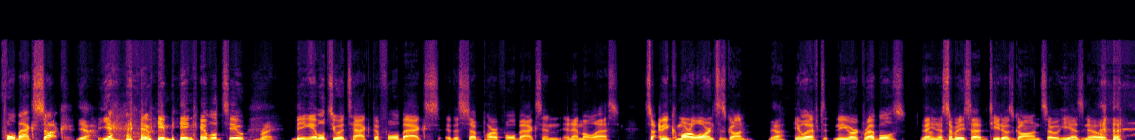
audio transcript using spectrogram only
Fullbacks suck. yeah, Yeah, Yeah. I mean being able to right. being able to attack the fullbacks, the subpar fullbacks in, in MLS. So I mean Kemar Lawrence is gone. Yeah. He left New York Red Bulls. And, Yeah. you know, somebody said Tito's gone, so he has no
